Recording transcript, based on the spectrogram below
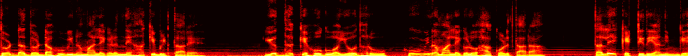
ದೊಡ್ಡ ದೊಡ್ಡ ಹೂವಿನ ಮಾಲೆಗಳನ್ನೇ ಹಾಕಿಬಿಡ್ತಾರೆ. ಯುದ್ಧಕ್ಕೆ ಹೋಗುವ ಯೋಧರು ಹೂವಿನ ಮಾಲೆಗಳು ಹಾಕೊಳ್ತಾರಾ? ತಲೆ ಕೆಟ್ಟಿದೆಯಾ ನಿಮಗೆ?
